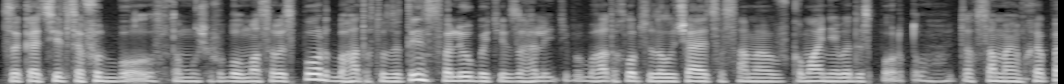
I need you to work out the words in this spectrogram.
така ціль це футбол, тому що футбол масовий спорт, багато хто з дитинства любить і взагалі типу, багато хлопців залучаються саме в командні види спорту. Так само МХП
